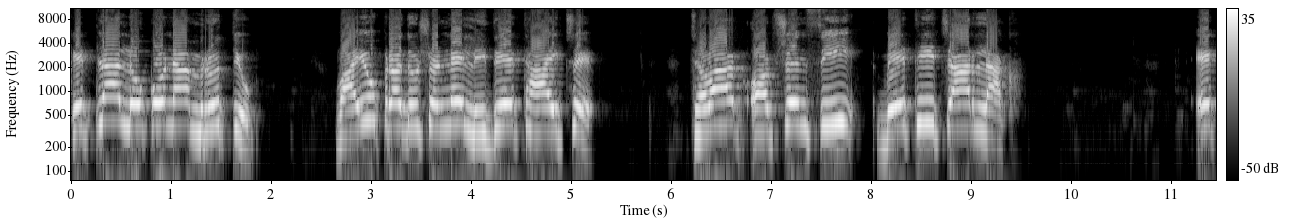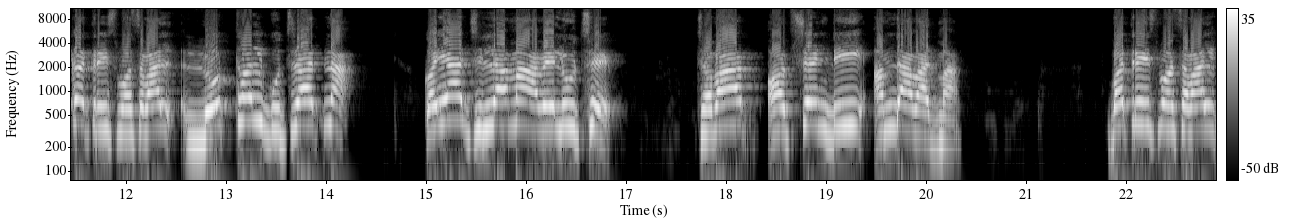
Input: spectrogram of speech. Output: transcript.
કેટલા લોકોના મૃત્યુ વાયુ પ્રદૂષણને લીધે થાય છે? જવાબ ઓપ્શન સી બેથી ચાર લાખ. એકત્રીસમો સવાલ, લોથલ ગુજરાતના કયા જિલ્લામાં આવેલું છે? જવાબ ઓપ્શન ડી અમદાવાદમાં. બત્રીસમો સવાલ,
